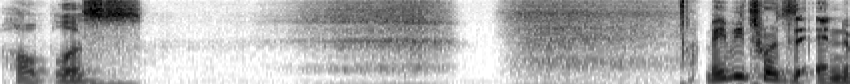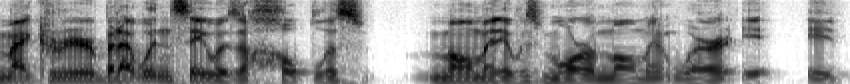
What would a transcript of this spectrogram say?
hopeless? Maybe towards the end of my career, but I wouldn't say it was a hopeless moment. It was more a moment where it it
